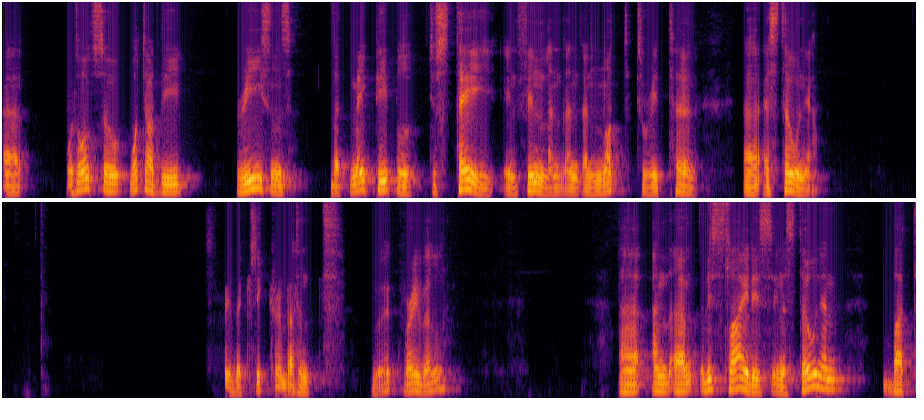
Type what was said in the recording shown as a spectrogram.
uh, was also what are the reasons that make people to stay in Finland and, and not to return Estonia. The clicker doesn't work very well. Uh, and um, this slide is in Estonian, but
